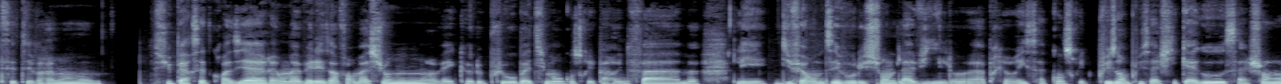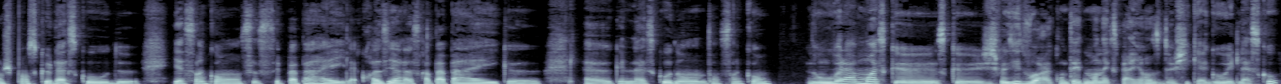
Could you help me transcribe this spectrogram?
c'était vraiment super cette croisière et on avait les informations avec le plus haut bâtiment construit par une femme, les différentes évolutions de la ville. A priori, ça construit de plus en plus à Chicago, ça change. Je pense que l'Asco de il y a cinq ans, c'est pas pareil. La croisière, elle sera pas pareille que, euh, que l'Asco dans, dans cinq ans. Donc voilà, moi ce que ce que j'ai choisi de vous raconter de mon expérience de Chicago et de Lascaux.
